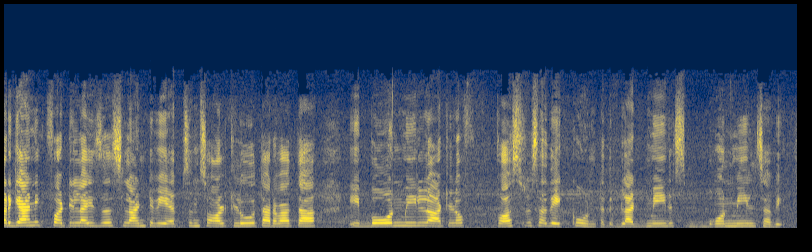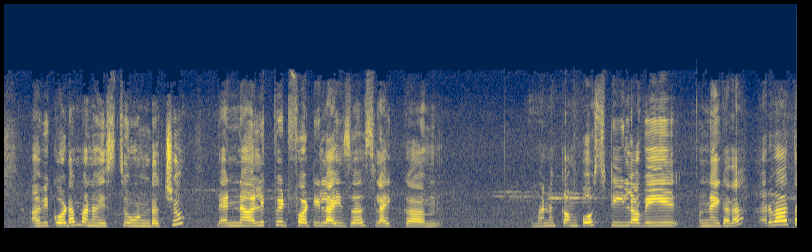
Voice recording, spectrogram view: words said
ఆర్గానిక్ ఫర్టిలైజర్స్ లాంటివి ఎప్సన్ సాల్ట్లు తర్వాత ఈ బోన్ మీల్ వాటిలో ఫాస్ఫరస్ అది ఎక్కువ ఉంటుంది. బ్లడ్ మీల్స్ బోన్ మీల్స్ అవి. అవి కూడా మనం ఇస్తూ ఉండొచ్చు. దెన్ లిక్విడ్ ఫర్టిలైజర్స్ లైక్ um, మన కంపోస్ట్ స్టీల్ అవి ఉన్నాయి కదా. తర్వాత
